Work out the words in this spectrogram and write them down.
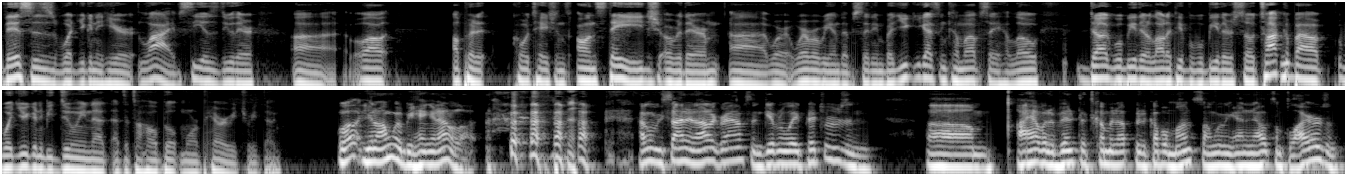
this is what you're going to hear live. See us do there. Uh, well, I'll put it quotations on stage over there, uh, where, wherever we end up sitting. But you, you guys can come up, say hello. Doug will be there. A lot of people will be there. So talk about what you're going to be doing at, at the Tahoe Biltmore Para Retreat, Doug. Well, you know, I'm going to be hanging out a lot. I'm going to be signing autographs and giving away pictures, and um, I have an event that's coming up in a couple months. So I'm going to be handing out some flyers. And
